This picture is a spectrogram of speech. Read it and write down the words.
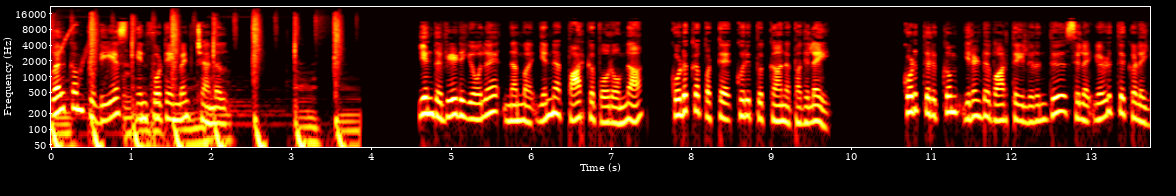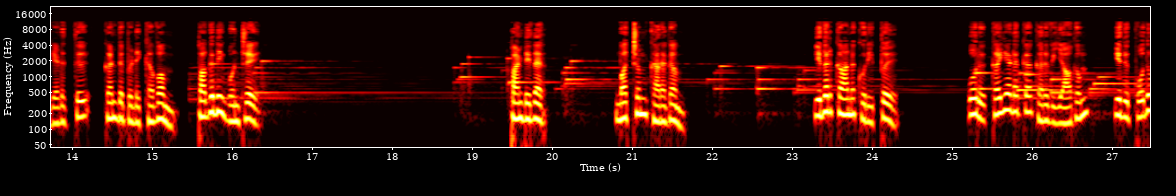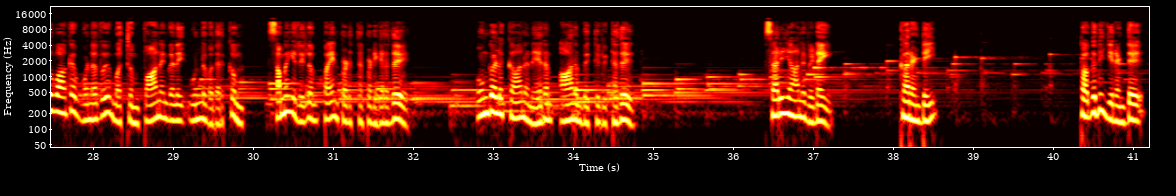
Welcome to TS infotainment channel இந்த வீடியோல நம்ம என்ன பார்க்க போறோம்னா கொடுக்கப்பட்ட குறிப்புக்கான பதிலை. கொடுத்திருக்கும் இரண்டு வார்த்தையிலிருந்து சில எழுத்துக்களை எடுத்து கண்டுபிடிக்கவும். பகுதி ஒன்று. பண்டிதர். மற்றும் கரகம். இதற்கான குறிப்பு. ஒரு கையடக்க கருவியாகும் இது பொதுவாக உணவு மற்றும் பானங்களை உண்ணுவதற்கும் சமையலிலும் பயன்படுத்தப்படுகிறது. உங்களுக்கான நேரம் ஆரம்பித்துவிட்டது. சரியான விடை. கரண்டி. பகுதி இரண்டு.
